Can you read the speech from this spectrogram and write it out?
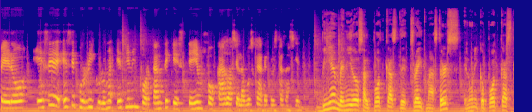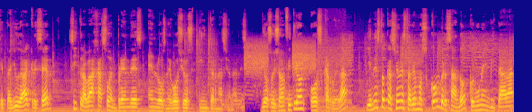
pero ese, ese currículum es bien importante que esté enfocado hacia la búsqueda que tú estás haciendo. Bienvenidos al podcast de Trade Masters, el único podcast que te ayuda a crecer si trabajas o emprendes en los negocios internacionales. Yo soy su anfitrión, Oscar Rueda, y en esta ocasión estaremos conversando con una invitada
